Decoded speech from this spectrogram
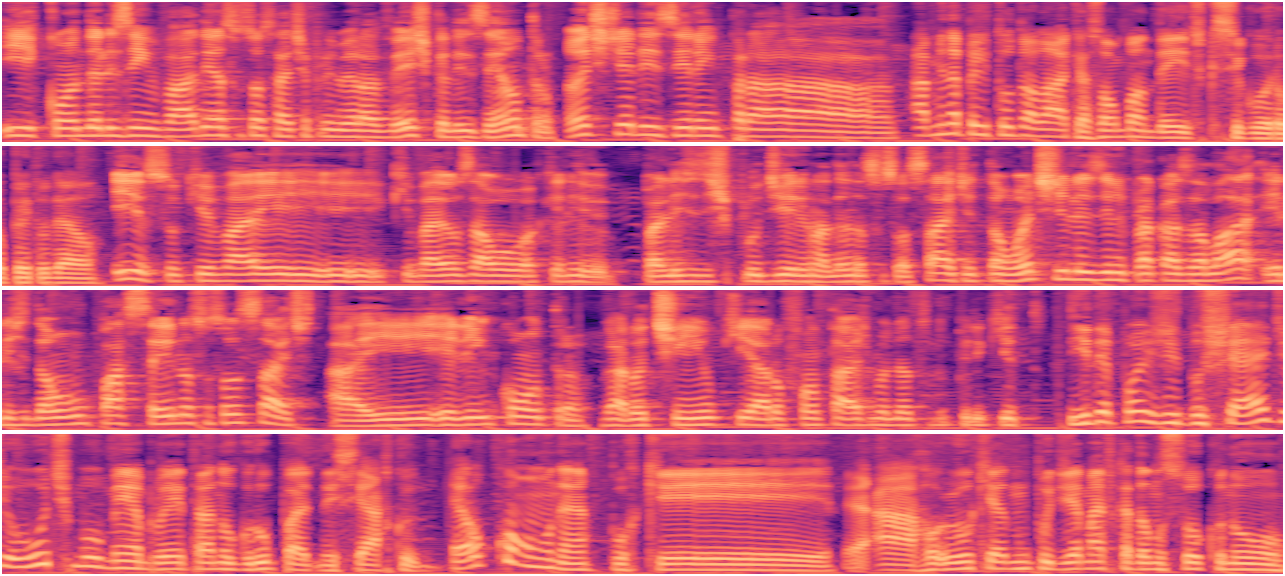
e quando eles invadem a Soul Society a primeira vez que eles entram, antes de eles irem pra... A mina peituda lá, que é só um band-aid que segura o peito dela. Isso, que vai que vai usar o, aquele pra eles explodirem lá dentro da Soul Society. Então, antes de eles irem pra casa lá, eles dão um passeio na Soul Society. Aí ele encontra o garotinho que era o fantasma dentro do periquito. E depois de- do Shed, o último membro a entrar no grupo nesse arco é o Kon, né? Porque a Rukia não podia mais ficar dando soco no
